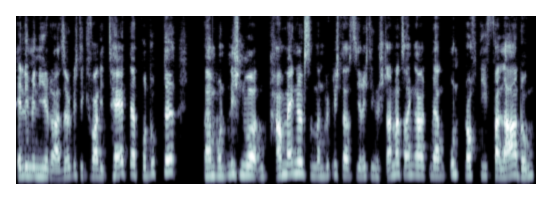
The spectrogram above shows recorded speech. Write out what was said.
eliminiere, also wirklich die Qualität der Produkte ähm, und nicht nur ein paar Mängel, sondern wirklich, dass die richtigen Standards eingehalten werden und noch die Verladung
